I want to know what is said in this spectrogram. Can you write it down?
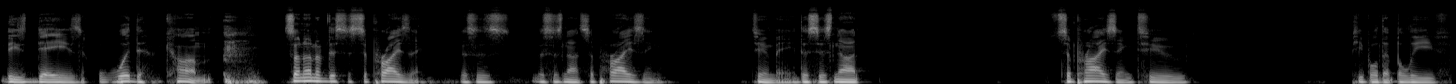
these days would come. so none of this is surprising. This is this is not surprising to me. This is not surprising to people that believe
